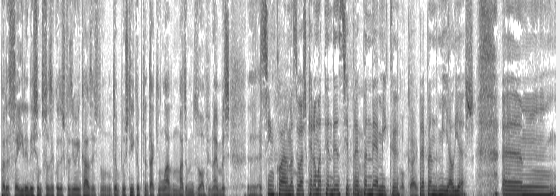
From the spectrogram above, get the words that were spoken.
para saírem deixam de fazer coisas que faziam em casa. Isto no, tempo não estica, portanto há aqui um lado mais ou menos óbvio, não é? Mas, uh, Sim, claro, mas eu acho que era uma tendência pré-pandémica, hum, okay. pré-pandemia, aliás. Um,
